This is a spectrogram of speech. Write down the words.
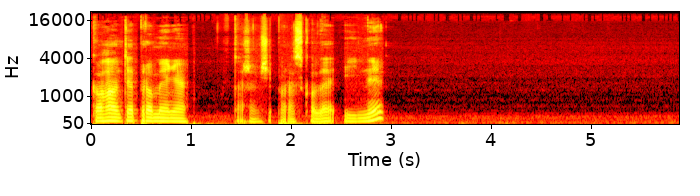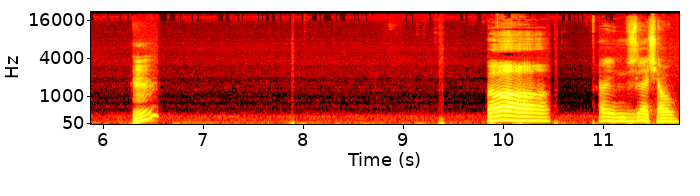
Kocham te promienie. Powtarzam się po raz kolejny. Hmm? O, prawie bym zleciał.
